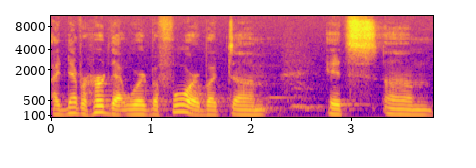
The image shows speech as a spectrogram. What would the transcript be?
I'd never heard that word before, but um, it's, um,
